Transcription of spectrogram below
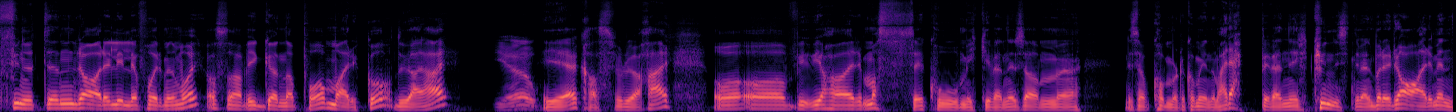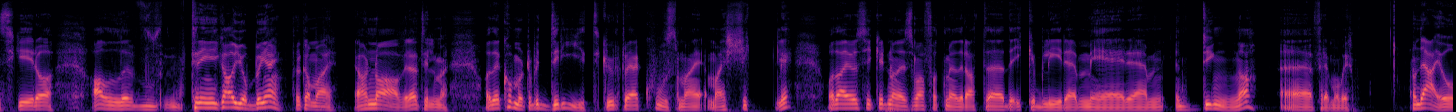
funnet den rare lille formen vår, og så har vi gønna på. Marco, du er her. Yo. Yeah, Kasper, du er her. Og, og vi, vi, har masse komikervenner som uh, liksom kommer til å komme innom her. Rappevenner, kunstnervenner, bare rare mennesker. Og alle trenger ikke ha jobb engang for å komme her. Jeg har navere til og med. Og det kommer til å bli dritkult, og jeg koser meg, meg skikkelig. Og det er jo sikkert noen av dere som har fått med dere at eh, det ikke blir eh, mer um, dynga uh, fremover. Og det er jo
